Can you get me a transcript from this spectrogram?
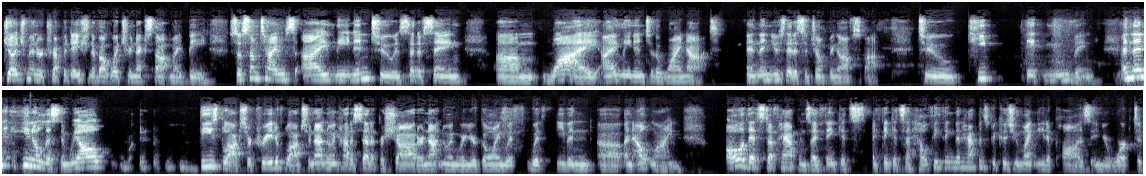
judgment or trepidation about what your next thought might be. So sometimes I lean into, instead of saying um, why, I lean into the why not, and then use that as a jumping off spot to keep it moving. And then, you know, listen, we all, these blocks are creative blocks, are not knowing how to set up a shot or not knowing where you're going with, with even uh, an outline all of that stuff happens i think it's i think it's a healthy thing that happens because you might need a pause in your work to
